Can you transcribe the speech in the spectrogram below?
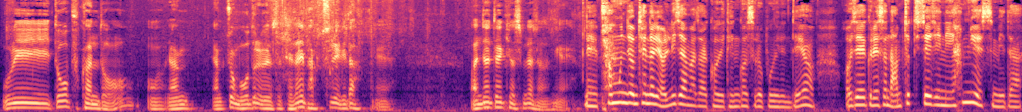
우리도 북한도 어, 양 양쪽 모두를 위해서 대단히 박수칠 일이다. 예. 완전 땡큐였습니다, 저는. 예. 네, 판문점 채널 열리자마자 거의 된 것으로 보이는데요. 어제 그래서 남측 취재진이 합류했습니다.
